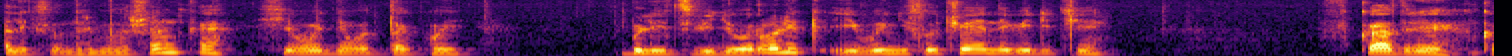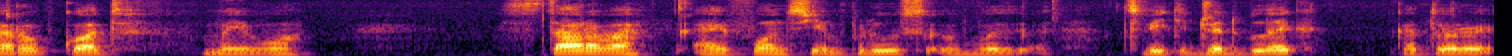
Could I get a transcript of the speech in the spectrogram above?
Александр Милошенко. Сегодня вот такой блиц видеоролик, и вы не случайно видите в кадре коробку от моего старого iPhone 7 Plus в цвете Jet Black, который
